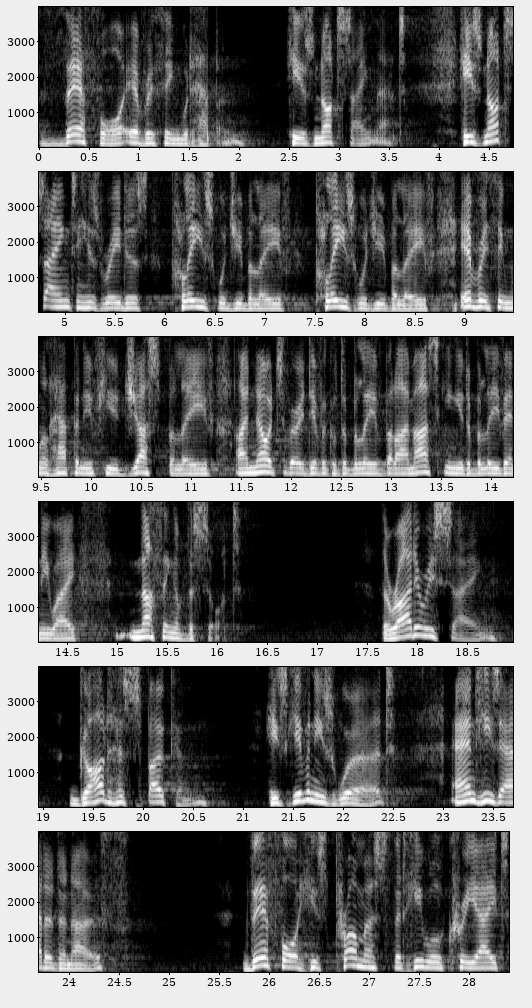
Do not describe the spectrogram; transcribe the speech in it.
therefore everything would happen. He is not saying that. He's not saying to his readers, please would you believe, please would you believe, everything will happen if you just believe. I know it's very difficult to believe, but I'm asking you to believe anyway. Nothing of the sort. The writer is saying, God has spoken, He's given His word, and He's added an oath. Therefore, His promise that He will create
